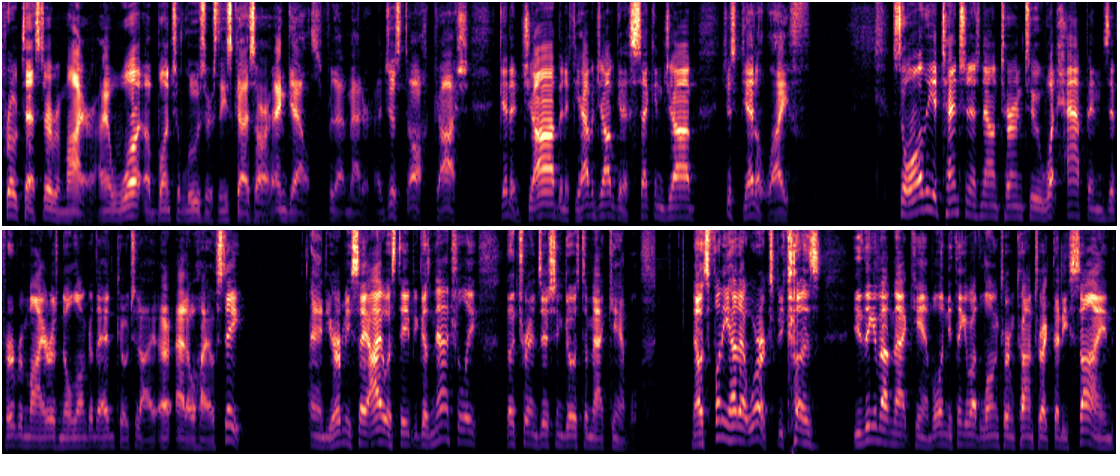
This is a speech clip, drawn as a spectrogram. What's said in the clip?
protest Urban Meyer. I mean, what a bunch of losers these guys are, and gals for that matter. I just, oh gosh, Get a job, and if you have a job, get a second job. Just get a life. So all the attention is now turned to what happens if Urban Meyer is no longer the head coach at, uh, at Ohio State. And you heard me say Iowa State because naturally the transition goes to Matt Campbell. Now it's funny how that works because you think about Matt Campbell and you think about the long-term contract that he signed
